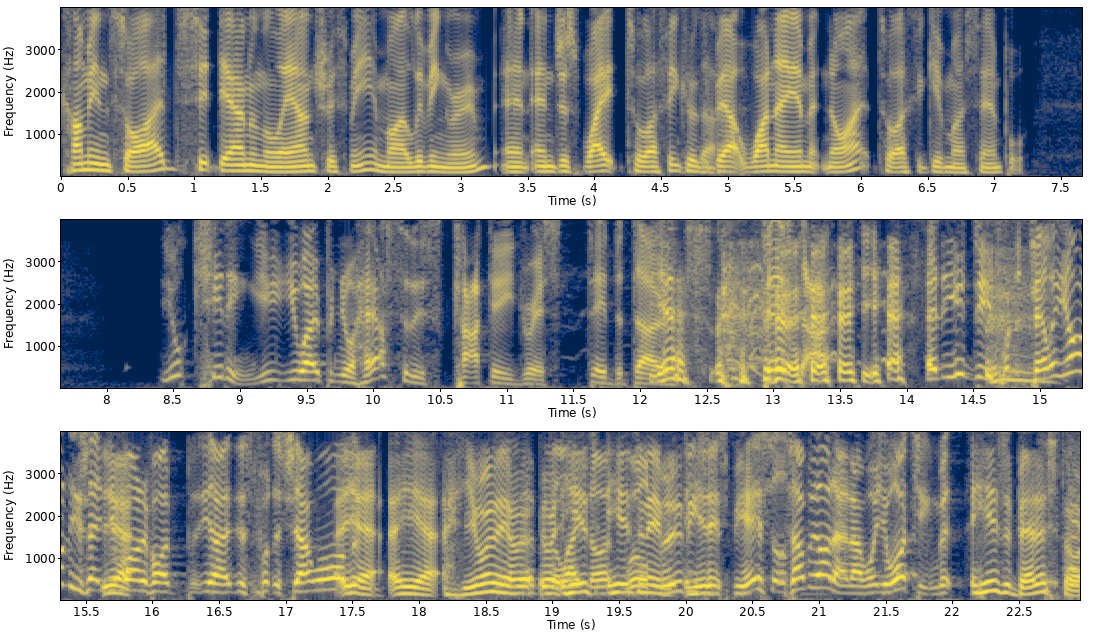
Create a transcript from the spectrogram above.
Come inside, sit down in the lounge with me in my living room, and, and just wait till I think it was No. about 1 a.m. at night till I could give my sample. You're kidding. You you open your house to this khaki dress head to toe. Yes. Tester. yes. And you did put the telly on. Is that you mind if I you know just put the show on? yeah, yeah. You want to? Here's, here's, an, movies, here's, SBS or something. I don't know what you're watching, but here's a better story.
